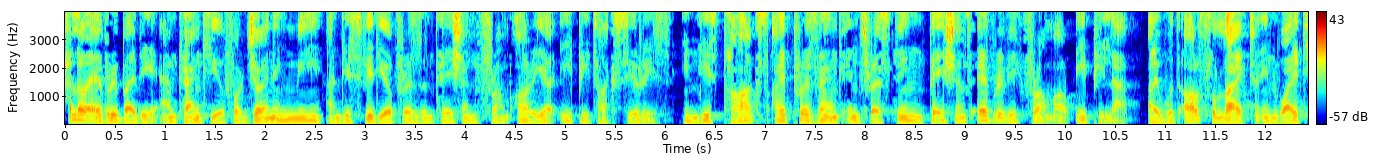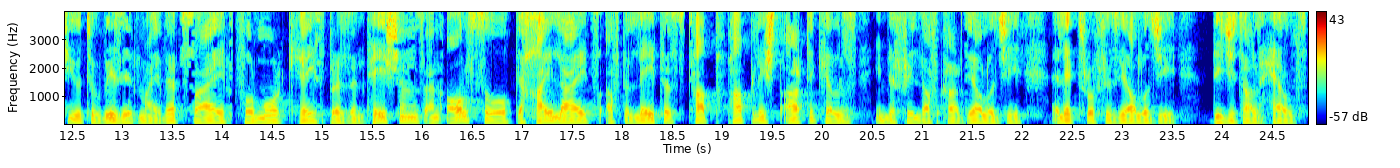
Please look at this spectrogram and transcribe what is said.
Hello everybody and thank you for joining me on this video presentation from Arya EP Talk series. In these talks, I present interesting patients every week from our EP lab. I would also like to invite you to visit my website for more case presentations and also the highlights of the latest top published articles in the field of cardiology, electrophysiology, digital health,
